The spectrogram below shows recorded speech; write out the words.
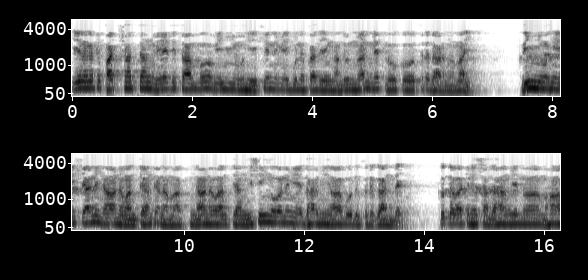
ඊළඟට පච්චත්තං වේදිතම්බෝ විඤ්ඤූහි කියන්නේ මේ ගුණපදයෙන් හඳුන්වන්නේ ලෝකෝත්තර ධර්මමයි. විඤ්ඤූහි කියන්නේ ඥානවන්තයන්ට නමක්. ඥානවන්තයන් විසින් ඕන මේ ධර්මී ආબોධ කරගන්නේ. සුද්ධ වචනේ සඳහන් වෙනවා මහා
